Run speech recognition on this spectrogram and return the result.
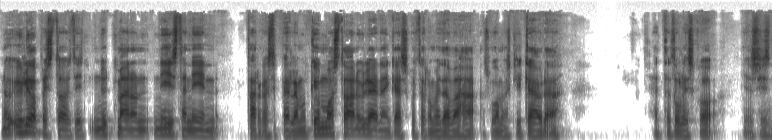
no yliopistoit, nyt mä en ole niistä niin tarkasti perillä, mutta kyllä minusta on yleinen keskustelu, mitä vähän Suomessakin käydään. Että tulisiko, ja siis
